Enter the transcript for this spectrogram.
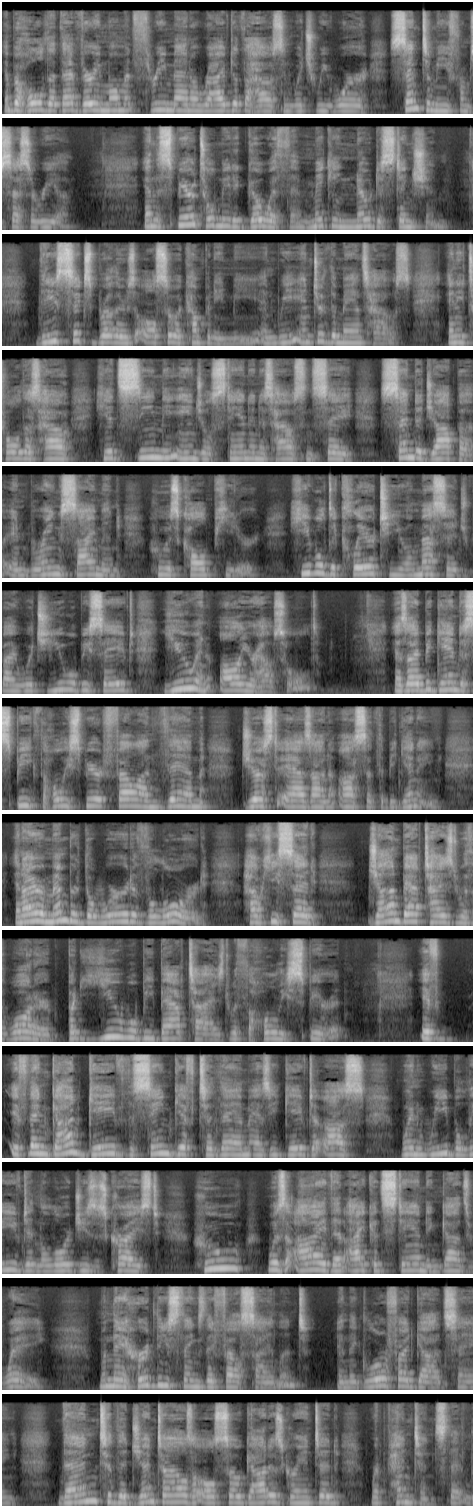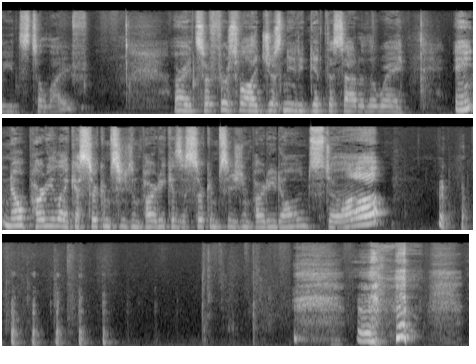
And behold, at that very moment, three men arrived at the house in which we were, sent to me from Caesarea. And the Spirit told me to go with them, making no distinction. These six brothers also accompanied me, and we entered the man's house. And he told us how he had seen the angel stand in his house and say, Send to Joppa and bring Simon, who is called Peter. He will declare to you a message by which you will be saved, you and all your household. As I began to speak, the Holy Spirit fell on them just as on us at the beginning. And I remembered the word of the Lord, how he said, John baptized with water, but you will be baptized with the Holy Spirit. If if then God gave the same gift to them as he gave to us when we believed in the Lord Jesus Christ, who was I that I could stand in God's way? When they heard these things, they fell silent, and they glorified God, saying, Then to the Gentiles also God has granted repentance that leads to life. All right, so first of all, I just need to get this out of the way. Ain't no party like a circumcision party because a circumcision party don't stop.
